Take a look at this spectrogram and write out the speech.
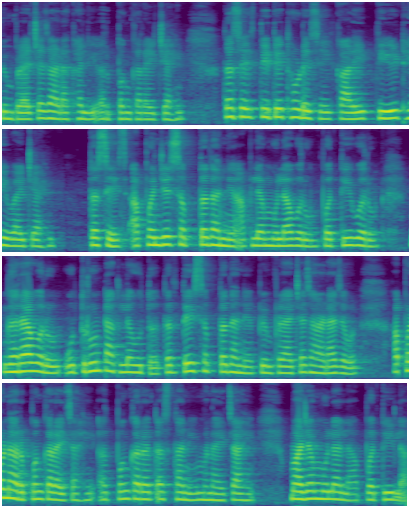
पिंपळाच्या झाडाखाली अर्पण करायची आहे. तसेच तिथे थोडेसे काळे तीळ ठेवायचे आहे. तसेच आपण जे सप्तधान्य आपल्या मुलावरून पतीवरून घरावरून उतरून टाकलं होतं तर ते सप्तधान्य पिंपळाच्या झाडाजवळ आपण अर्पण करायचं आहे. अर्पण करत असताना म्हणायचं आहे माझ्या मुलाला पतीला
